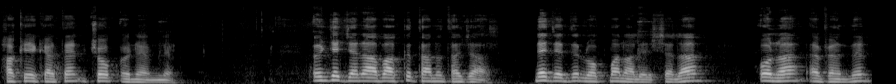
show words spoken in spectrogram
hakikaten çok önemli. Önce Cenab-ı Hakk'ı tanıtacağız. Ne dedi Lokman Aleyhisselam? Ona efendim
